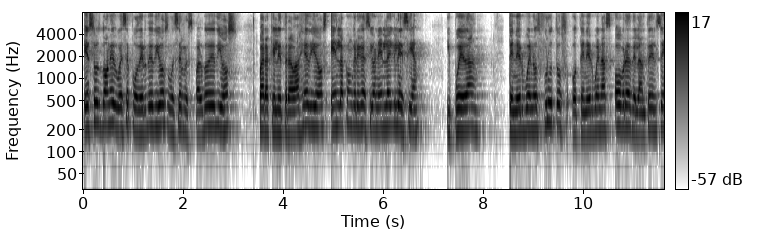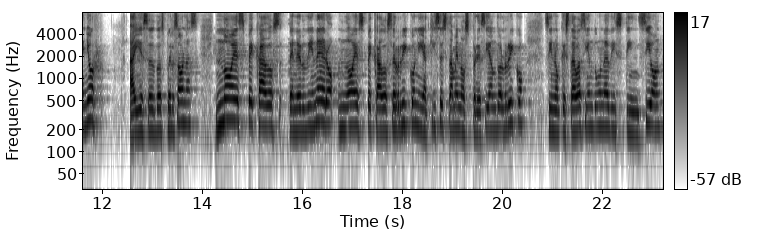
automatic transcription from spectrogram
esos dones o ese poder de Dios o ese respaldo de Dios para que le trabaje a Dios en la congregación, en la iglesia y pueda tener buenos frutos o tener buenas obras delante del Señor. Hay esas dos personas. No es pecado tener dinero, no es pecado ser rico, ni aquí se está menospreciando al rico, sino que estaba haciendo una distinción,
